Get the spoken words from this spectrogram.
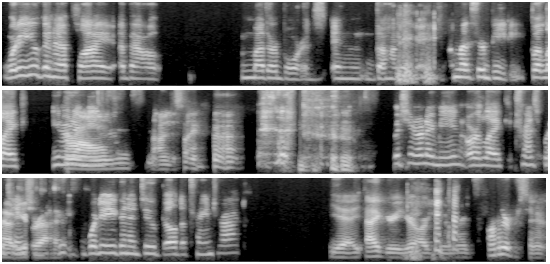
what are you going to apply about motherboards in the Hunger Games? Unless you're Beetee, but like you know what I mean. No, I'm just saying. But you know what I mean, or like transportation. right. What are you going to do? Build a train track? Yeah, I agree. Your argument makes 100%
